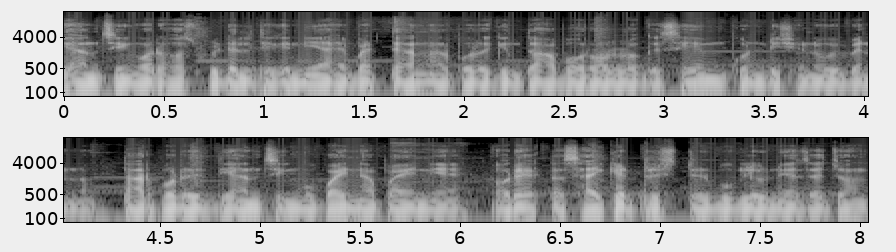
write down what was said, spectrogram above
ধ্যান সিং ওর হসপিটাল থেকে নিয়ে আহে, বাড়িতে আনার পরে কিন্তু আবার ওর লগে সেম কন্ডিশনে হইবেন না। তারপরে ধ্যান সিং উপায় না পায় নিয়ে ওর একটা সাইকেট্রিস্টের বুকলেও নিয়ে যায়, যখন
